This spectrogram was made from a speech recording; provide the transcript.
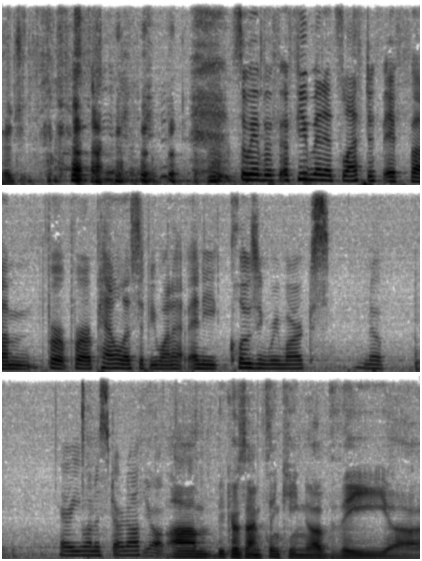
Sounds like you're hedging. so we have a, a, few minutes left if, if um, for, for our panelists, if you want to have any closing remarks. No. Harry, you want to start off? Yeah, um, because I'm thinking of the uh,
